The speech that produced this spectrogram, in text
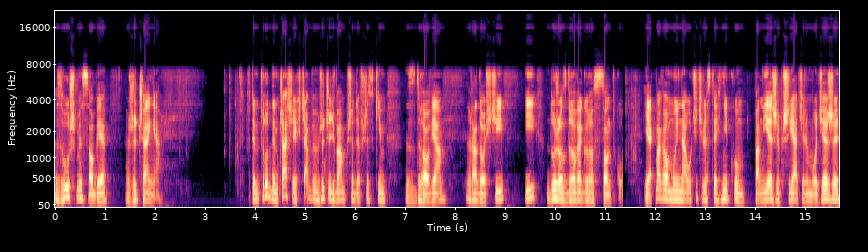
złóżmy sobie życzenia. W tym trudnym czasie chciałbym życzyć Wam przede wszystkim zdrowia, radości i dużo zdrowego rozsądku. Jak mawiał mój nauczyciel z technikum, pan Jerzy, przyjaciel młodzieży,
